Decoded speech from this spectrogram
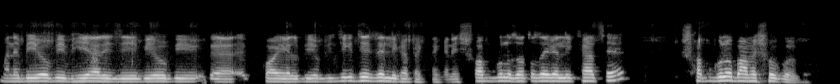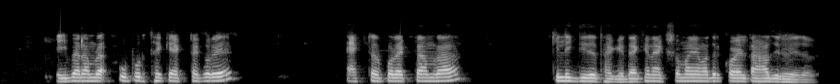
মানে BOB VREG BOB coil BOB যে যেটা লেখা থাক না কেন সবগুলো যত জায়গায় লেখা আছে সবগুলো বামে শো করবে। এইবার আমরা উপর থেকে একটা করে একটার পর একটা আমরা ক্লিক দিতে থাকে। দেখেন এক সময় আমাদের কয়েলটা হাজির হয়ে যাবে।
